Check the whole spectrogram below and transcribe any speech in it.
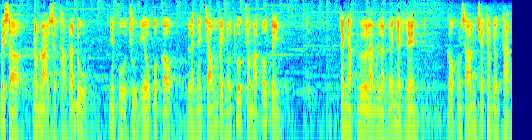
Bây giờ, năm loại dược thảo đã đủ Nhiệm vụ chủ yếu của cậu Là nhanh chóng về nấu thuốc cho Mạc Âu Tình. Thanh ngạc ngư lại một lần nữa nhảy lên. Cậu không dám chạy theo đường thẳng,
